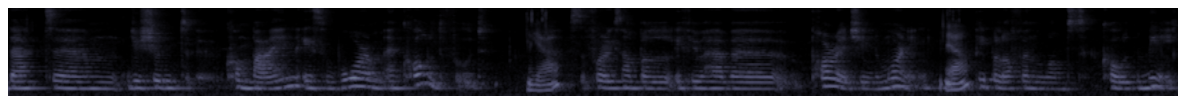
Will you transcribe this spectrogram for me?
that um, you shouldn't combine is warm and cold food. yeah So for example, if you have a porridge in the morning, yeah people often want cold milk,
